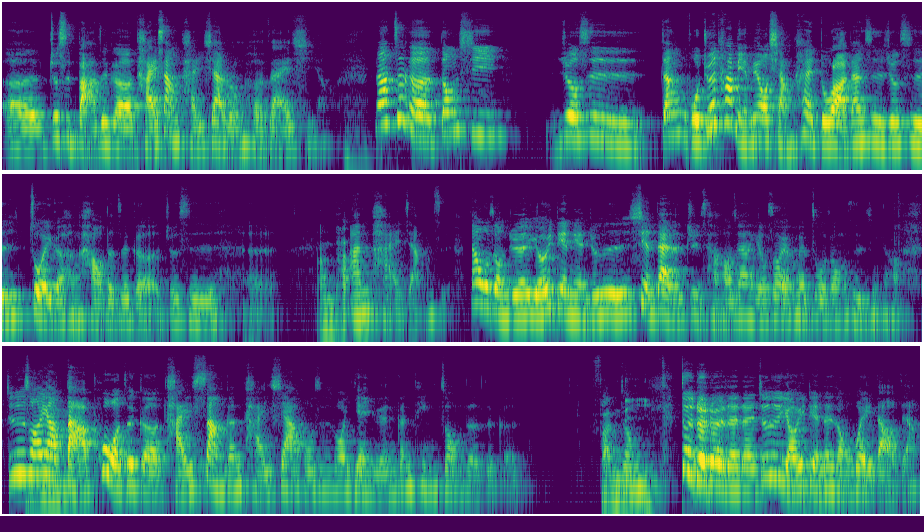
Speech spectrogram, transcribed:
呃，就是把这个台上台下融合在一起哈。那这个东西。就是当我觉得他们也没有想太多啦，但是就是做一个很好的这个就是呃安排安排这样子。但我总觉得有一点点就是现代的剧场好像有时候也会做这种事情哈，就是说要打破这个台上跟台下，或是说演员跟听众的这个樊篱，对对对对对，就是有一点那种味道这样。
